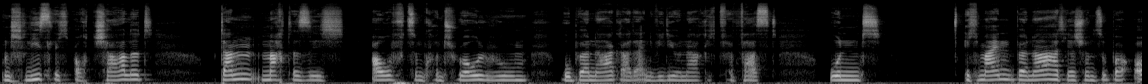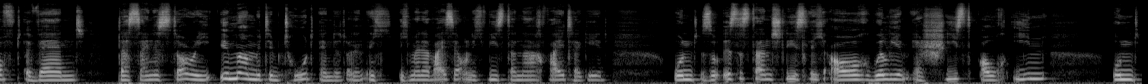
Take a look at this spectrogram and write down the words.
und schließlich auch Charlotte. Dann macht er sich auf zum Control Room, wo Bernard gerade eine Videonachricht verfasst. Und ich meine, Bernard hat ja schon super oft erwähnt, dass seine Story immer mit dem Tod endet. Und ich, ich meine, er weiß ja auch nicht, wie es danach weitergeht. Und so ist es dann schließlich auch. William erschießt auch ihn. Und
